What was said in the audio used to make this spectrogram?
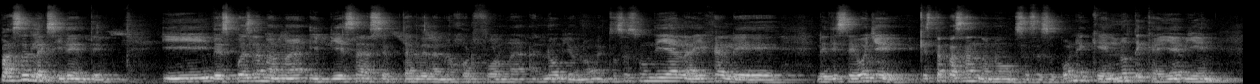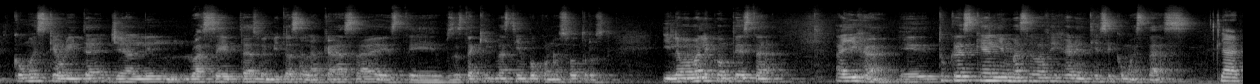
Pasa el accidente y después la mamá empieza a aceptar de la mejor forma al novio, ¿no? Entonces un día la hija le le dice, oye, ¿qué está pasando? No, o sea, se supone que él no te caía bien, ¿cómo es que ahorita ya lo aceptas, lo invitas a la casa, este, pues está aquí más tiempo con nosotros? Y la mamá le contesta, ay hija, eh, ¿tú crees que alguien más se va a fijar en ti así como estás? Claro.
